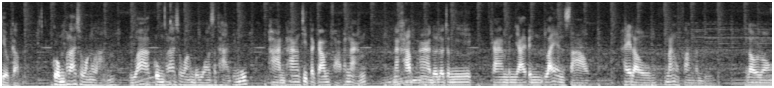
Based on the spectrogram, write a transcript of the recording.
เกี่ยวกับกรมพระราชวังหลัง หรือว่ากรมพระราชวังบวรสถานพิมุขผ่านทางจิตรกรรมฝาผนังนะครับอ่าโดยเราจะมีการบรรยายเป็นไลท์แอนด์ซาวให้เรานั่งฟังกันดู เราลอง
